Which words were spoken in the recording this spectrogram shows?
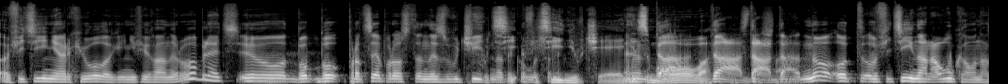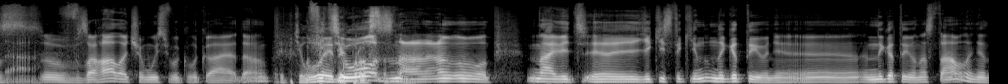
офіційні археологи ніфіга не роблять, е, от, бо бо про це просто не звучить Офіці, на такому офіційні вчені, змова. Да, да, да, Ну, от офіційна наука у нас да. взагала чомусь викликає. Да? Офіціозна, от, навіть е, якісь такі ну, негативні, е, негативне ставлення.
